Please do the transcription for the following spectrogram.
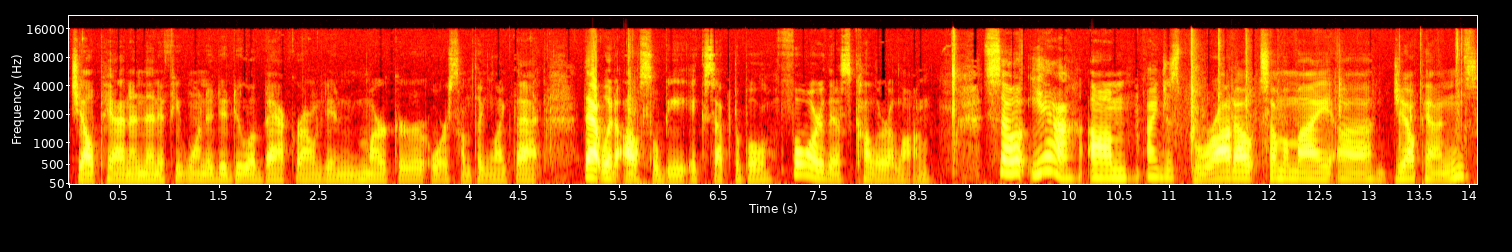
gel pen. And then if you wanted to do a background in marker or something like that, that would also be acceptable for this color along. So yeah, um, I just brought out some of my uh, gel pens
